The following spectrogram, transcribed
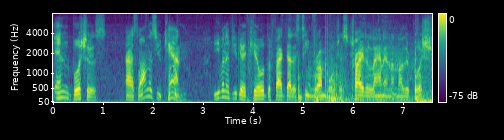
in bushes as long as you can. Even if you get killed, the fact that it's Team Rumble, just try to land in another bush.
